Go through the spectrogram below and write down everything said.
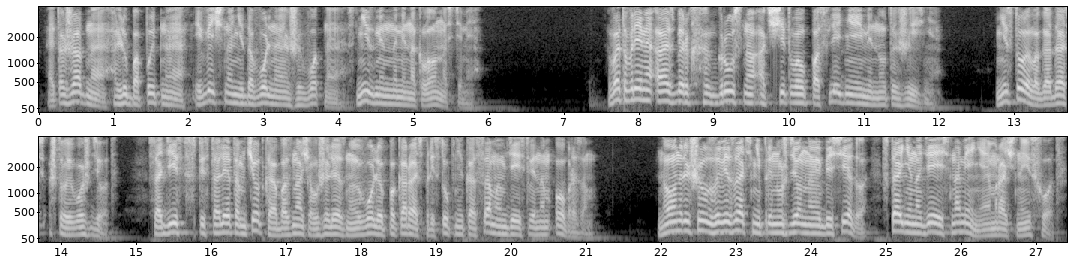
– это жадное, любопытное и вечно недовольное животное с низменными наклонностями – в это время айсберг грустно отсчитывал последние минуты жизни. Не стоило гадать, что его ждет. Садист с пистолетом четко обозначил железную волю покарать преступника самым действенным образом. Но он решил завязать непринужденную беседу, втайне надеясь на менее мрачный исход.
